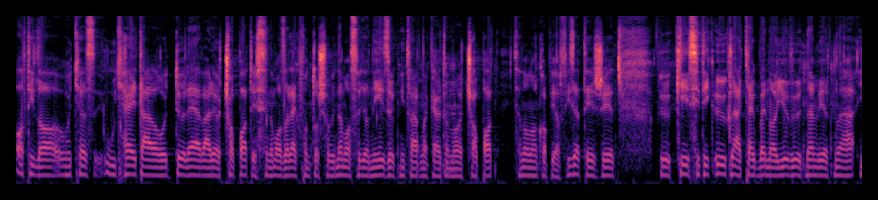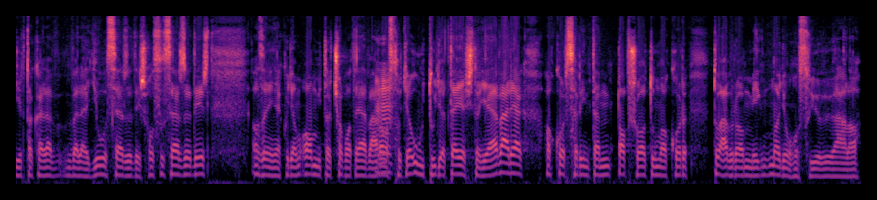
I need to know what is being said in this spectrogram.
Attila, hogyha ez úgy helytáll, hogy tőle elvárja a csapat, és szerintem az a legfontosabb, hogy nem az, hogy a nézők mit várnak el, a csapat, hiszen onnan kapja a fizetését, ők készítik, ők látják benne a jövőt, nem véletlenül írtak el vele egy jó szerződést, hosszú szerződést. Az a lényeg, hogy amit a csapat elvár, azt, hogyha úgy tudja teljesíteni, hogy elvárják, akkor szerintem tapsoltunk, akkor továbbra még nagyon hosszú jövő áll a,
